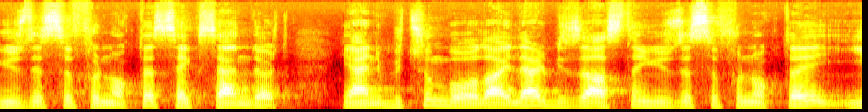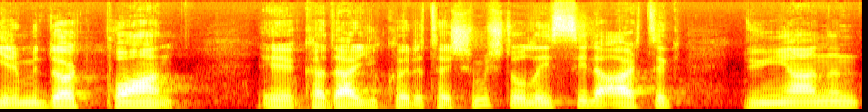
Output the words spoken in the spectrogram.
%0.84. Yani bütün bu olaylar bizi aslında %0.24 puan e, kadar yukarı taşımış. Dolayısıyla artık dünyanın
